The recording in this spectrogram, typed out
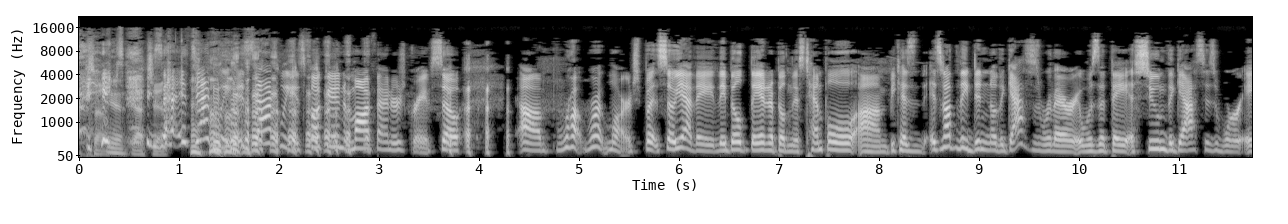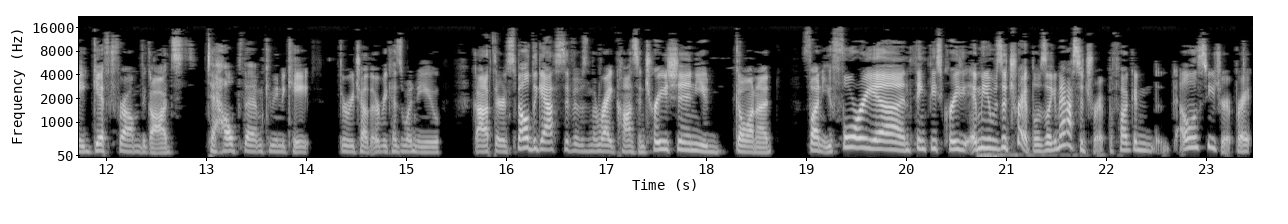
So, gotcha. Exactly, exactly. It's fucking Maud Flanders' grave. So, um, ru- ru- large. But so yeah, they they built they ended up building this temple. Um, because it's not that they didn't know the gases were there. It was that they assumed the gases were a gift from the gods to help them communicate through each other. Because when you got up there and spelled the gases, if it was in the right concentration, you'd go on a fun euphoria and think these crazy. I mean, it was a trip. It was like an acid trip, a fucking LSD trip, right?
